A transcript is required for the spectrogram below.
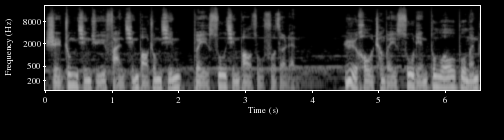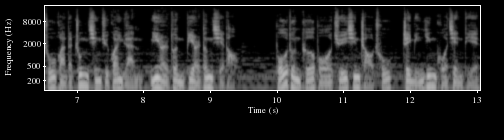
是中情局反情报中心对苏情报组负责人，日后成为苏联东欧部门主管的中情局官员米尔顿·比尔登写道：“伯顿格伯决心找出这名英国间谍。”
